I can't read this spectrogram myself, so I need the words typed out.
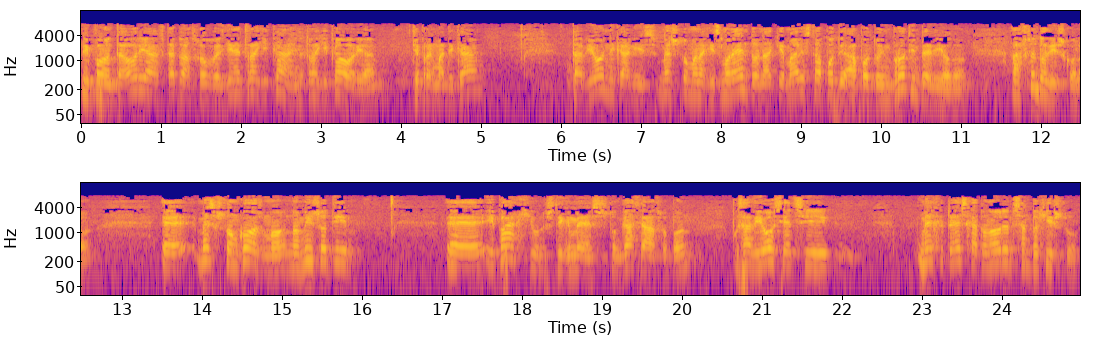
Λοιπόν, τα όρια αυτά του ανθρώπου παιδιά είναι τραγικά, είναι τραγικά όρια και πραγματικά τα βιώνει κανείς μέσα στο μοναχισμό έντονα και μάλιστα από, από την πρώτη περίοδο. Αυτό είναι το δύσκολο. Ε, μέσα στον κόσμο νομίζω ότι ε, υπάρχουν στιγμές στον κάθε άνθρωπο που θα βιώσει έτσι μέχρι το έσχατον όριο της αντοχής του.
